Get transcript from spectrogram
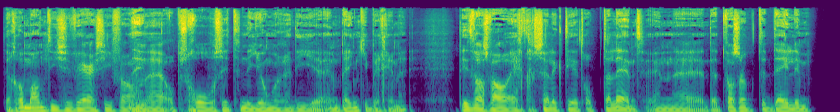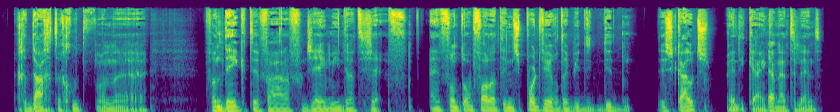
de romantische versie van eh, op school zittende jongeren die eh, een bandje beginnen. Dit was wel echt geselecteerd op talent. En eh, dat was ook de delen gedachtegoed van, van Dick, de vader van Jamie. Dat is, hij vond het opvallend in de sportwereld heb je de, de, de scouts, hè, die kijken Ja. naar talent.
